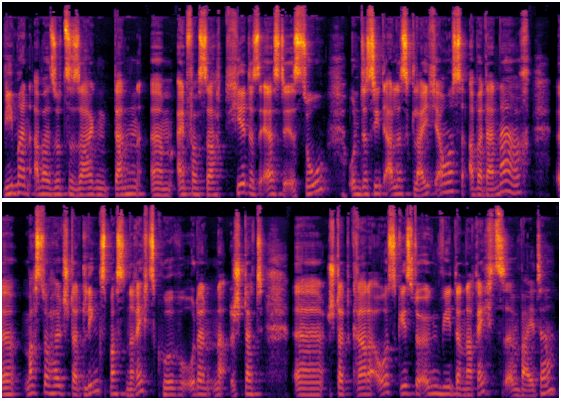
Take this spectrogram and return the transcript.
wie man aber sozusagen dann ähm, einfach sagt, hier das erste ist so und das sieht alles gleich aus, aber danach äh, machst du halt statt links machst eine Rechtskurve oder na, statt äh, statt geradeaus gehst du irgendwie dann nach rechts äh, weiter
